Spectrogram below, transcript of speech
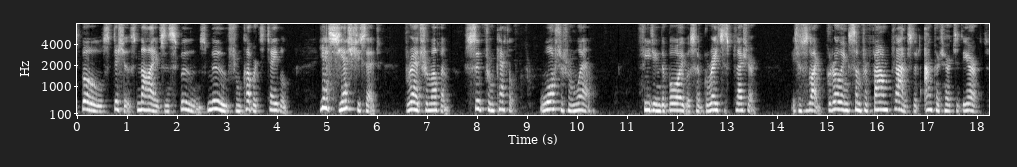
bowls, dishes, knives, and spoons moved from cupboard to table. Yes, yes, she said. Bread from oven, soup from kettle, water from well. Feeding the boy was her greatest pleasure. It was like growing some profound plant that anchored her to the earth.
